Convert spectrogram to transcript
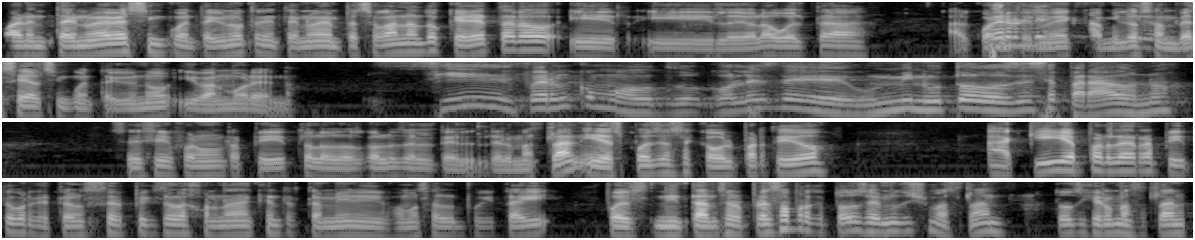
49, 51, 39. Empezó ganando Querétaro y, y le dio la vuelta al 49 Camilo Zambesa y al 51 Iván Moreno. Sí, fueron como goles de un minuto o dos de separado, ¿no? Sí, sí, fueron rapidito los dos goles del, del, del Matlán y después ya se acabó el partido. Aquí ya perdí rapidito porque tenemos que hacer picks de la jornada que entra también y vamos a hablar un poquito ahí. Pues ni tan sorpresa porque todos hemos dicho Mazatlán. Todos dijeron Mazatlán.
